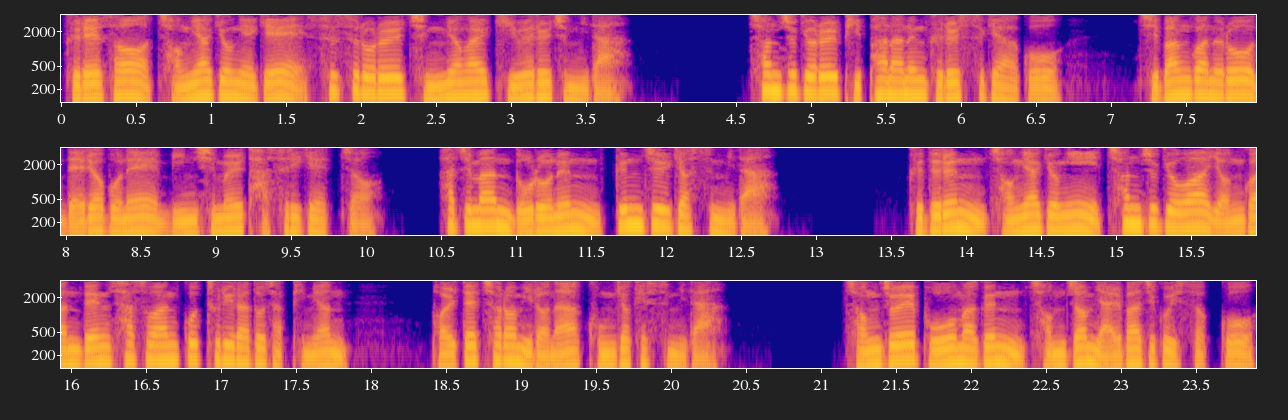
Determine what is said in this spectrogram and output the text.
그래서 정약용에게 스스로를 증명할 기회를 줍니다. 천주교를 비판하는 글을 쓰게 하고 지방관으로 내려보내 민심을 다스리게 했죠. 하지만 노로는 끈질겼습니다. 그들은 정약용이 천주교와 연관된 사소한 꼬투리라도 잡히면 벌떼처럼 일어나 공격했습니다. 정조의 보호막은 점점 얇아지고 있었고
